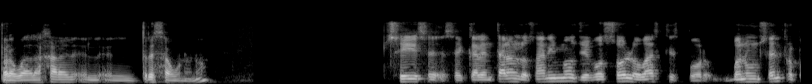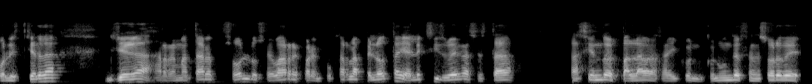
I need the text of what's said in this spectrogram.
para Guadalajara el, 3 a 1, ¿no? Sí, se, calentaron los ánimos, llegó solo Vázquez por, bueno, un centro por la izquierda, llega a rematar solo, se barre para empujar la pelota y Alexis Vegas está haciendo de palabras ahí con, un defensor de,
